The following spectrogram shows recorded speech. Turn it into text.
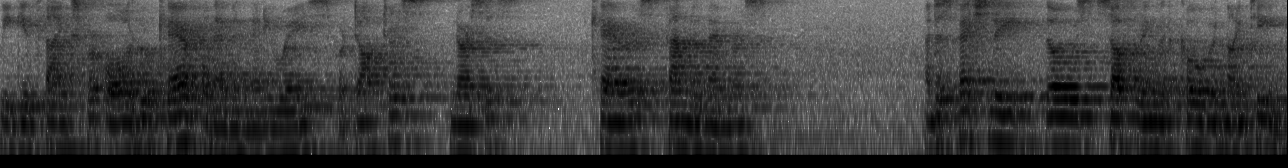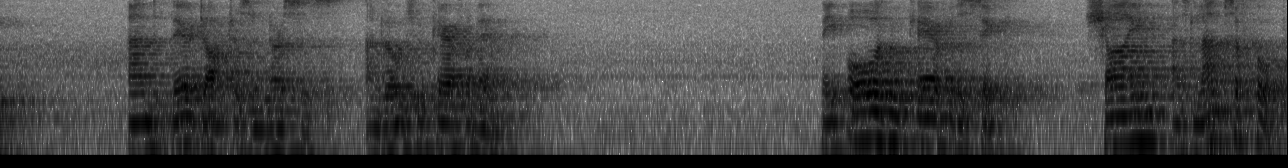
We give thanks for all who care for them in many ways, for doctors, nurses, carers, family members, and especially those suffering with COVID 19 and their doctors and nurses and those who care for them. May all who care for the sick shine as lamps of hope,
